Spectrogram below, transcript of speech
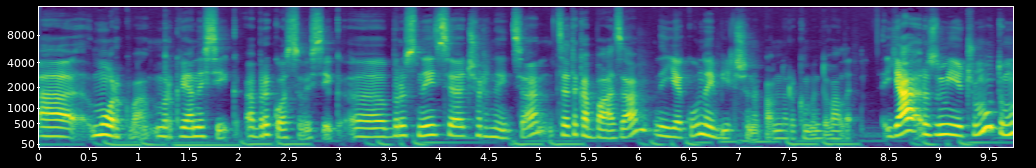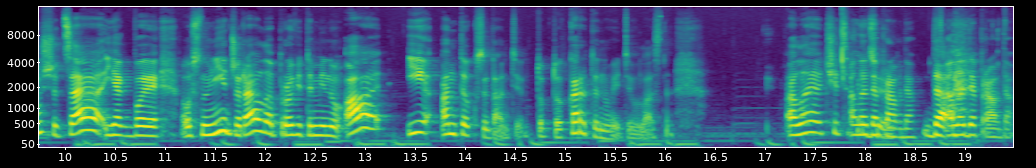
Е, морква, морквяний сік, абрикосовий сік, е, брусниця, чорниця це така база, яку найбільше, напевно, рекомендували. Я розумію, чому, тому що це якби основні джерела про вітаміну А і антиоксидантів, тобто каротиноїдів, власне. Але чи це але де правда? Да. Але де правда?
